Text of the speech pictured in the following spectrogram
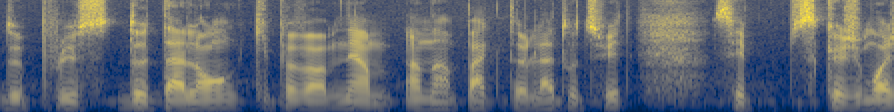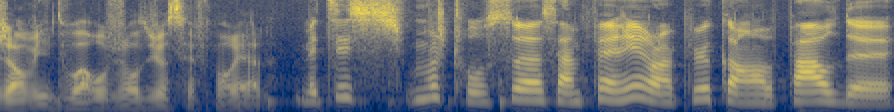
de plus, de talent qui peuvent amener un, un impact là tout de suite. C'est ce que moi j'ai envie de voir aujourd'hui au CF Montréal. Mais tu sais, moi je trouve ça, ça me fait rire un peu quand on parle de,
